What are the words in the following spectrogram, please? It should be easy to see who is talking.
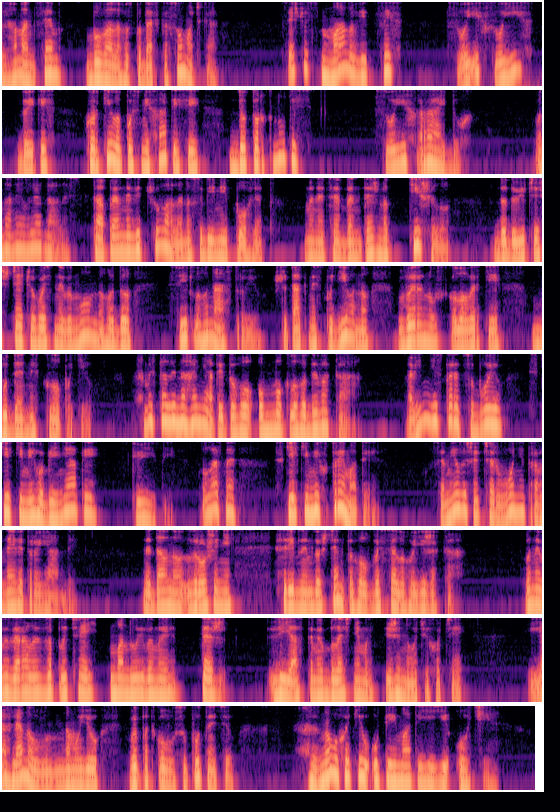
Speaker 1: з гаманцем бувала господарська сумочка, це щось мало від цих своїх своїх, до яких кортіло посміхатись і доторкнутись своїх райдух. Вона не оглядалась, та, певне, відчувала на собі мій погляд. Мене це бентежно тішило, додаючи ще чогось невимовного до світлого настрою, що так несподівано виринув з коловерті буденних клопотів. Ми стали наганяти того обмоклого дивака, а він ніс перед собою, скільки міг обійняти квіти. Власне, скільки міг втримати, самі лише червоні травневі троянди, недавно зрошені срібним дощем того веселого їжака. Вони визирали з-за плечей манливими, теж віястими блешнями жіночих очей. Я глянув на мою випадкову супутницю, знову хотів упіймати її очі,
